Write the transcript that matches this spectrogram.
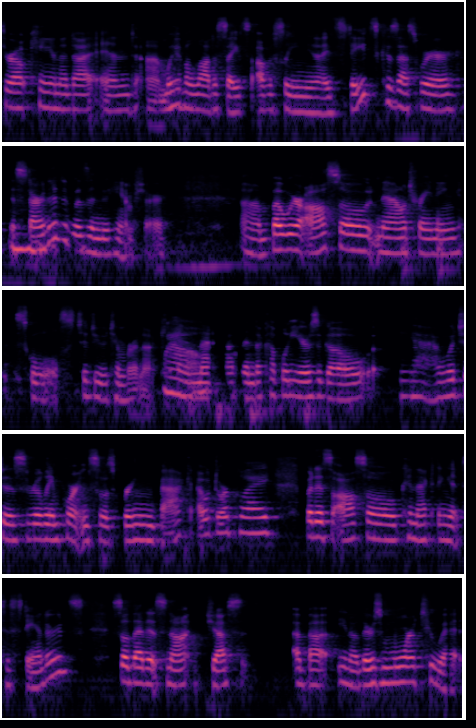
throughout canada and um, we have a lot of sites obviously in the united states because that's where it mm-hmm. started. It was in new hampshire. Um, but we're also now training schools to do TimberNook wow. and that happened a couple years ago. Yeah which is really important. So it's bringing back outdoor play but it's also connecting it to standards so that it's not just about you know there's more to it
